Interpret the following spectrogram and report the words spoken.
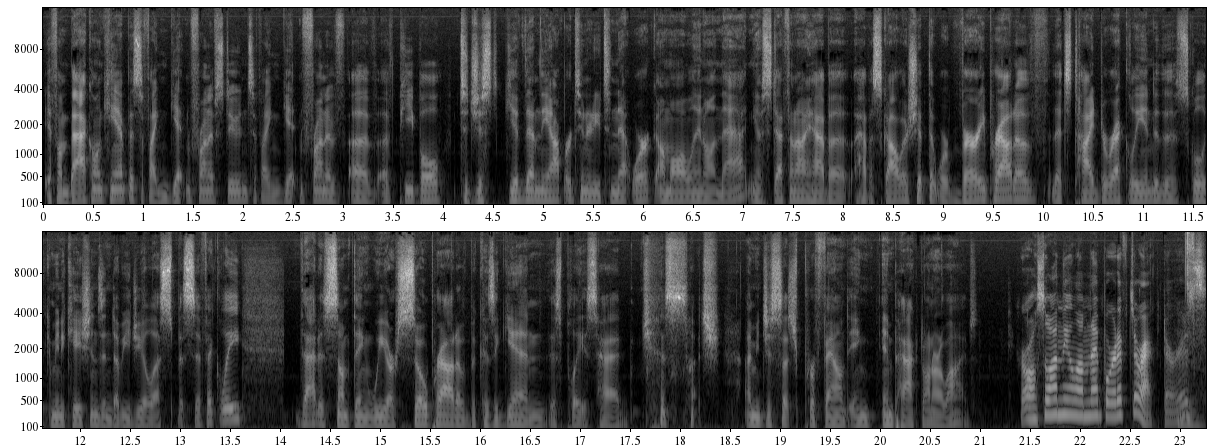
If I'm back on campus, if I can get in front of students, if I can get in front of, of, of people to just give them the opportunity to network, I'm all in on that. You know, Steph and I have a have a scholarship that we're very proud of that's tied directly into the School of Communications and WGLS specifically that is something we are so proud of because again this place had just such i mean just such profound in, impact on our lives You're also on the alumni board of directors.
